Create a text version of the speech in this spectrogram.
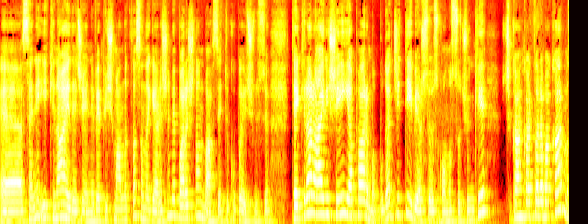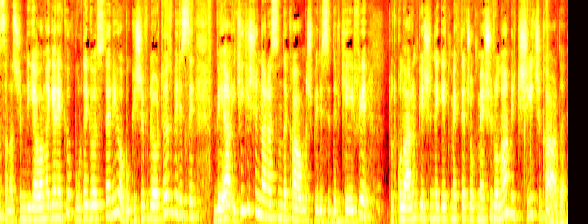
e, seni ikna edeceğini ve pişmanlıkla sana gelişini ve barıştan bahsetti kupa üçlüsü. Tekrar aynı şeyi yapar mı? Bu da ciddi bir söz konusu çünkü Çıkan kartlara bakar mısınız? Şimdi yalana gerek yok. Burada gösteriyor. Bu kişi flörtöz birisi veya iki kişinin arasında kalmış birisidir. Keyfi tutkuların peşinde gitmekte çok meşhur olan bir kişiyi çıkardı.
